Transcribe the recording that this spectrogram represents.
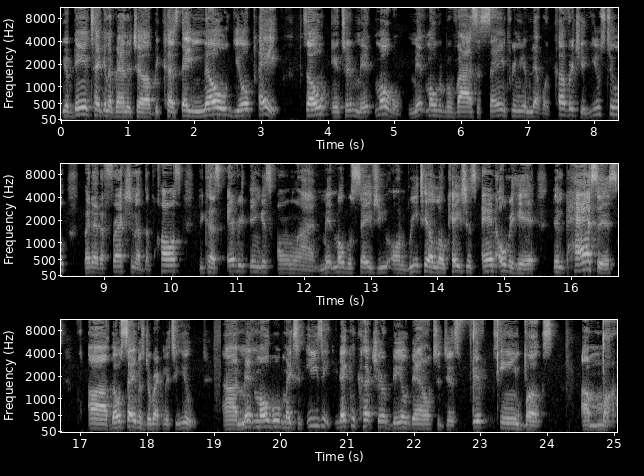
you're being taken advantage of because they know you'll pay. So enter Mint Mobile. Mint Mobile provides the same premium network coverage you're used to, but at a fraction of the cost because everything is online. Mint Mobile saves you on retail locations and overhead, then passes uh, those savings directly to you. Uh, Mint Mobile makes it easy. They can cut your bill down to just 15 bucks a month.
